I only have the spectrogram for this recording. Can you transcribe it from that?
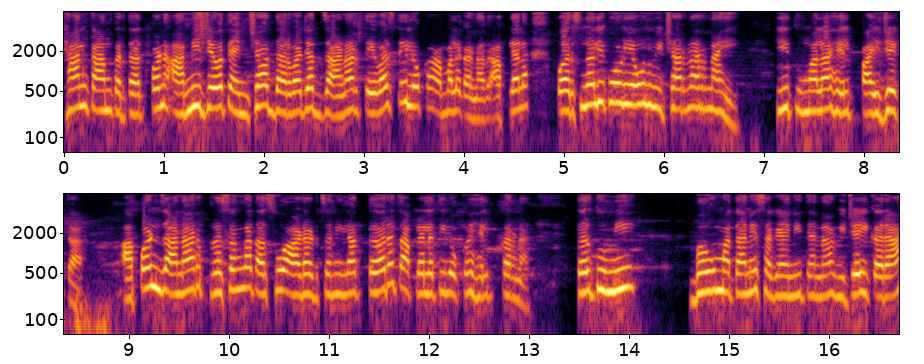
छान काम करतात. पण आम्ही जेव्हा त्यांच्या दरवाजात जाणार तेव्हाच ते लोक आम्हाला करणार. आपल्याला पर्सनली कोण येऊन विचारणार नाही की तुम्हाला हेल्प पाहिजे का? आपण जाणार प्रसंगात असू अडचणीला तरच आपल्याला ती लोक हेल्प करणार. तर तुम्ही बहुमताने सगळ्यांनी त्यांना विजयी करा.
